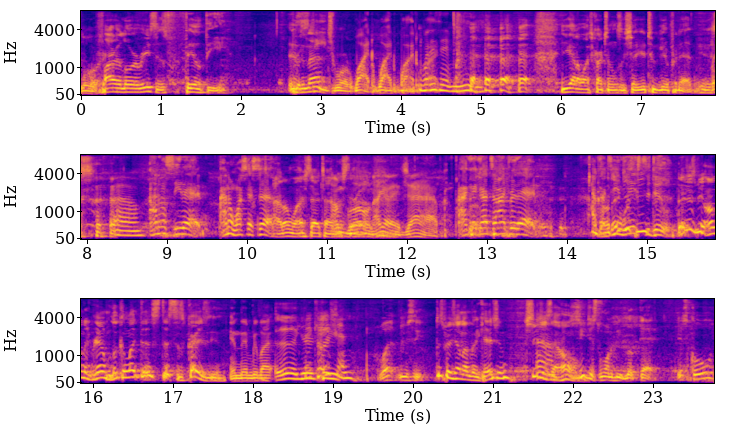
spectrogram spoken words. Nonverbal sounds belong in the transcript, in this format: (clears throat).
Lord. Fire Lord Reese is filthy. Isn't Prestige worldwide, wide, wide, wide. What does it mean? (laughs) You gotta watch cartoons, Lachelle. You're too good for that. Yes. (laughs) Oh, I don't see that. I don't watch that stuff. I don't watch that type I'm of stuff. grown. I got a job. I ain't got time for that. I got Bro, they ten just weeks be- to do. They just be on the gram looking like this. This is crazy. And then be like, uh, you're a creep. vacation. What? Let me see. This bitch on vacation. She just at home. She just want to be looked at. It's cool.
